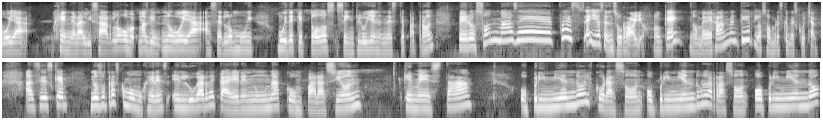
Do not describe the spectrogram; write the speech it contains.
voy a generalizarlo, o más bien no voy a hacerlo muy, muy de que todos se incluyen en este patrón, pero son más de, pues, ellos en su rollo, ¿ok? No me dejarán mentir los hombres que me escuchan. Así es que nosotras como mujeres, en lugar de caer en una comparación que me está oprimiendo el corazón, oprimiendo la razón, oprimiendo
